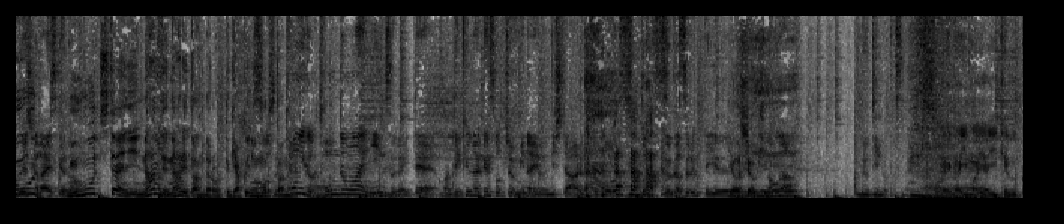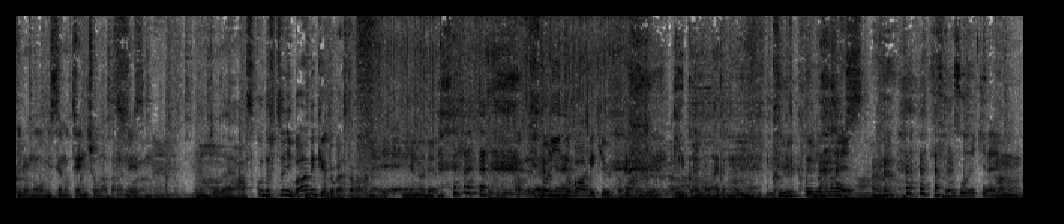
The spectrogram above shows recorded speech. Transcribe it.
憶でし法かないですけど。無法地帯になんで慣れたんだろうって逆に思ってたね。とにかくとんでもない人数がいて、まあ、できるだけそっちを見ないようにして歩くそこをずっと通過するっていう のがルーティンだったですね、それが今や池袋のお店の店長だからね。そうだね。本当だよ。あそこで普通にバーベキューとかやってたからね、みんなで。ストリートバーベキューとか。銀行の前だからね。狂ってるね想像できない、うん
